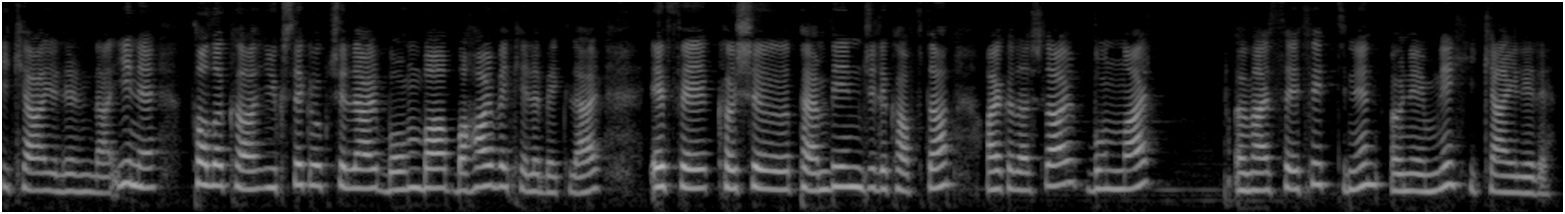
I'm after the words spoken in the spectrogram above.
hikayelerinden. Yine Falaka, Yüksek Ökçeler, Bomba, Bahar ve Kelebekler, Efe, Kaşağı, Pembe İncili Kaftan. Arkadaşlar bunlar Ömer Seyfettin'in önemli hikayeleri.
